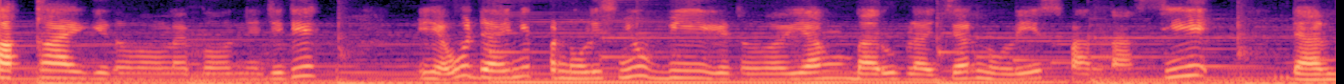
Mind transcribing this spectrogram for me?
pakai gitu loh labelnya jadi ya udah ini penulis newbie gitu loh yang baru belajar nulis fantasi dan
